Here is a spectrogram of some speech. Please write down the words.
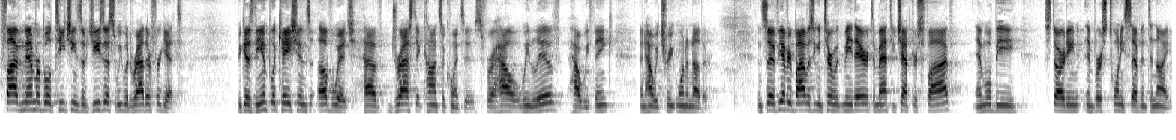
Five Memorable Teachings of Jesus We Would Rather Forget because the implications of which have drastic consequences for how we live, how we think, and how we treat one another. And so, if you have your Bibles, you can turn with me there to Matthew chapters 5, and we'll be starting in verse 27 tonight.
